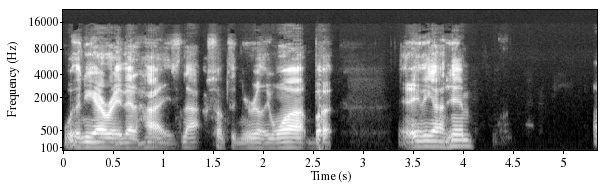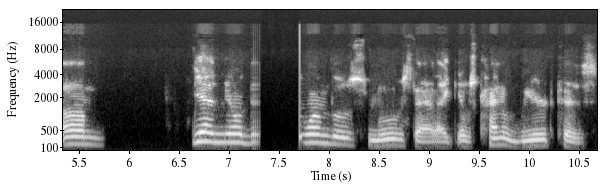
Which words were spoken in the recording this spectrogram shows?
with an ERA that high is not something you really want. But anything on him? Um, yeah, you know, one of those moves that like it was kind of weird because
